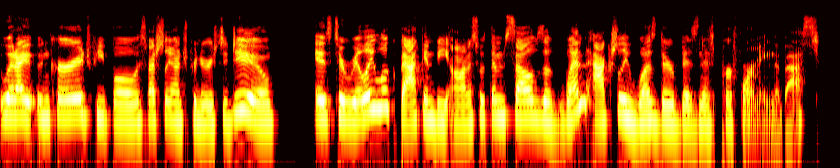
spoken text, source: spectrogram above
what I encourage people, especially entrepreneurs, to do is to really look back and be honest with themselves of when actually was their business performing the best.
